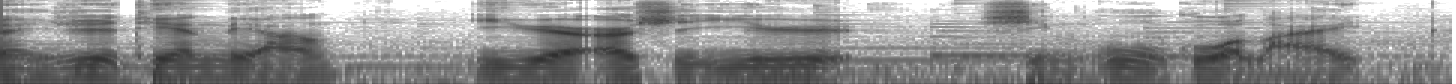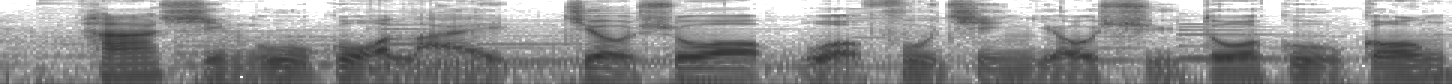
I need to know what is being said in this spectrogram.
每日天凉，一月二十一日，醒悟过来。他醒悟过来，就说：“我父亲有许多故宫，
